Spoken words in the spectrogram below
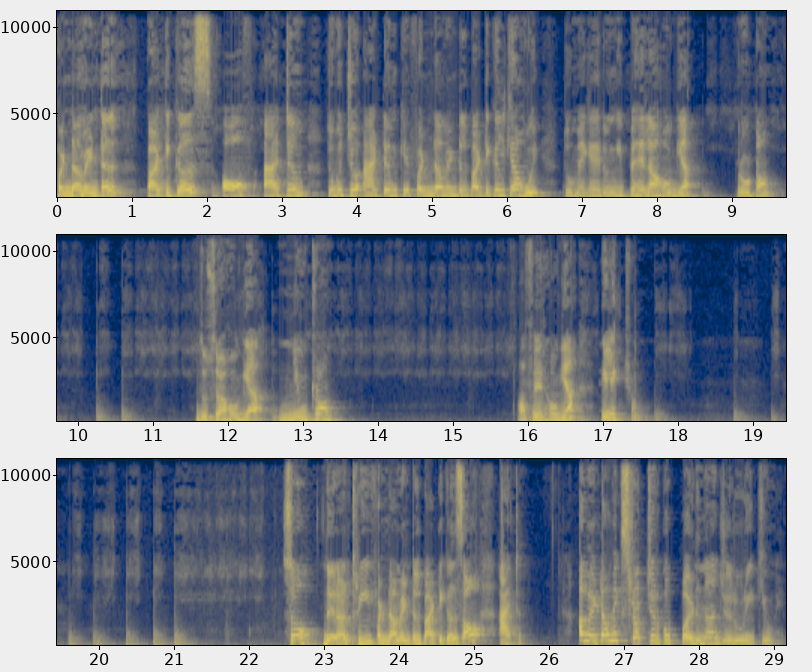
fundamental particles of atom तो बच्चों एटम के फंडामेंटल पार्टिकल क्या हुए? तो मैं कह दूँगी, पहला हो गया प्रोटॉन दूसरा हो गया न्यूट्रॉन और फिर हो गया electron so there are three fundamental particles of atom अब एटॉमिक स्ट्रक्चर को पढ़ना ज़रूरी क्यों है?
